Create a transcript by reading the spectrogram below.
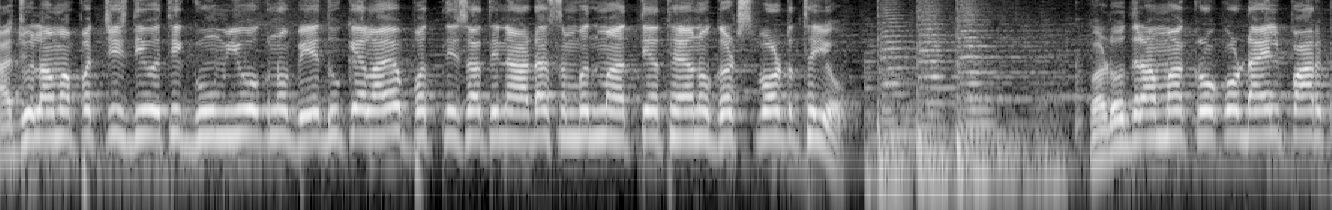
રાજુલામાં પચીસ દિવસથી ગુમ યુવકનો ભેદ ઉકેલાયો. પત્ની સાથેના આડા સંબંધમાં હત્યા થયાનો ઘટસ્ફોટ થયો. વડોદરામાં ક્રોકોડાઇલ પાર્ક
